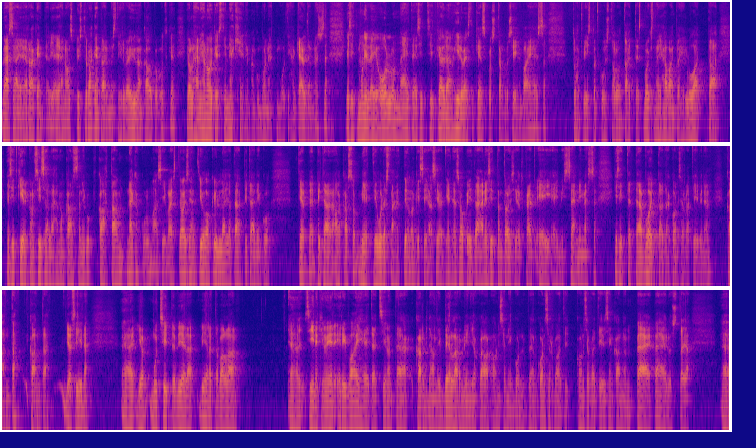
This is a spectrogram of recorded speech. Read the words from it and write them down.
väsääjä ja rakentelija, ja hän olisi pystynyt rakentamaan ilmeisesti hirveän hyvän kaukoputken, jolle hän ihan oikeasti näkee enemmän kuin monet muut ihan käytännössä. Ja sitten monille ei ollut näitä, ja sitten sit käydään hirveästi keskustelua siinä vaiheessa, 1500-1600-luvun taitteesta, voiko näihin havaintoihin luottaa. Ja sitten kirkon sisällähän on kanssa niin kuin kahtaa näkökulmaa siinä vaiheessa. Toiseen, että joo, kyllä, ja tämä pitää niin kuin pitää alkaa miettiä uudestaan näitä teologisia asioita, niin ne sopii tähän, ja sitten on toisia, jotka että ei, ei missään nimessä. Ja sitten tämä voittaa tämä konservatiivinen kanta, kanta ja siinä. Ja, mutta sitten vielä, vielä tavallaan siinäkin on eri vaiheita, että siinä on tämä kardinaali Bellarmin, joka on, on se niin kuin konservati, konservatiivisen kannan pää, pääedustaja,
